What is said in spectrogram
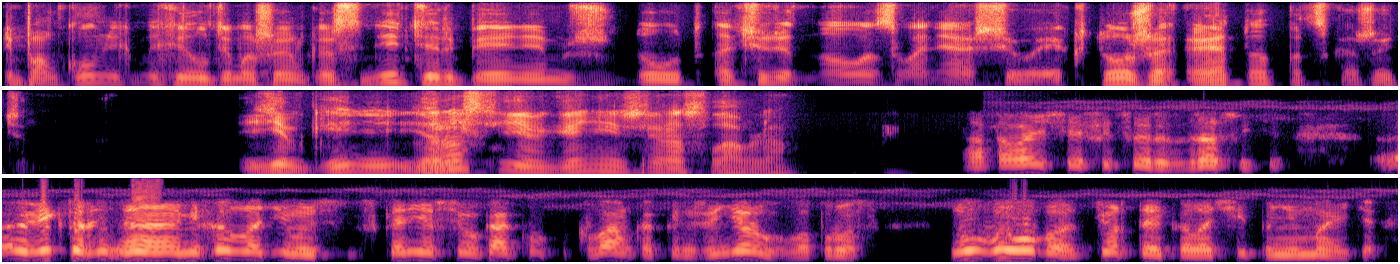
И полковник Михаил Тимошенко с нетерпением ждут очередного звонящего. И кто же это, подскажите. Евгений Ярослав. Здравствуйте, Евгений из Ярославля. А, товарищи офицеры, здравствуйте. Э, Виктор, э, Михаил Владимирович, скорее всего, как к вам, как инженеру, вопрос. Ну, вы оба тертые калачи, понимаете –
